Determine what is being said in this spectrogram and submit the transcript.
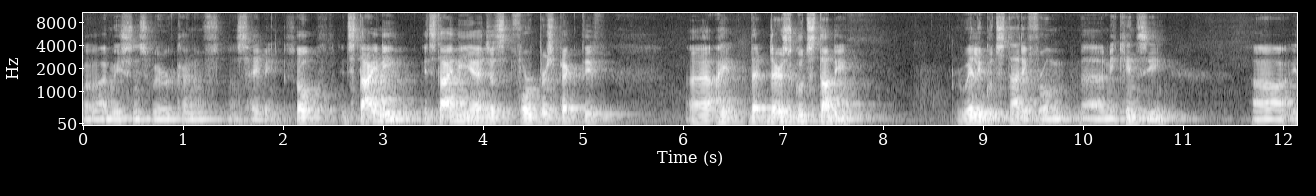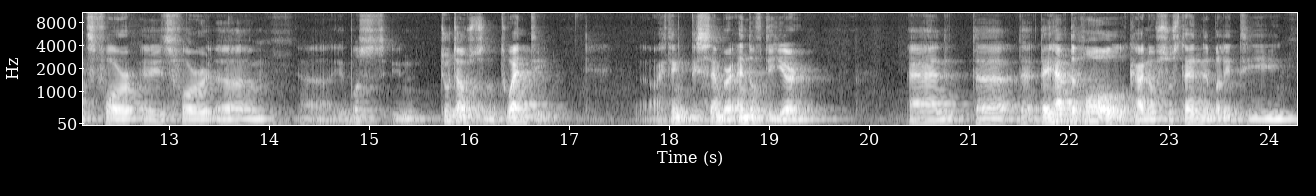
uh, emissions we're kind of uh, saving. So it's tiny, it's tiny, yeah, just for perspective. Uh, I, th- there's a good study, really good study from McKinsey uh, it's for it's for um, uh, it was in 2020, I think December end of the year, and the, the, they have the whole kind of sustainability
